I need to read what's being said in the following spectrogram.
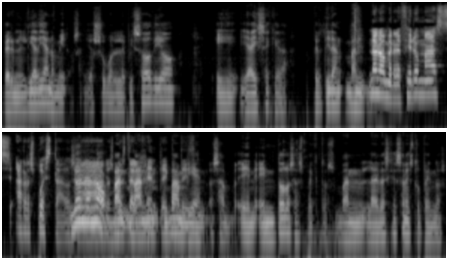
pero en el día a día no miro. O sea, yo subo el episodio y, ahí se queda. Pero tiran, van... No, no, me refiero más a respuesta. no, no, no, van, van, bien. O sea, en, en todos los aspectos. Van, la verdad es que son estupendos.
